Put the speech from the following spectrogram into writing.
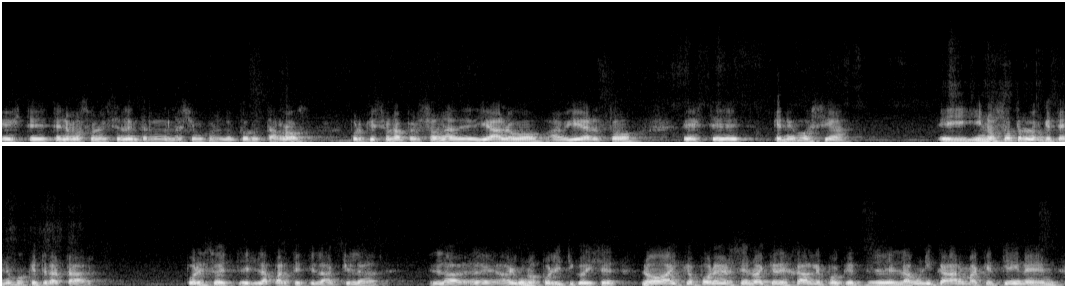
este, tenemos una excelente relación con el doctor Ustarros, porque es una persona de diálogo, abierto, este, que negocia. Y, y, nosotros lo que tenemos que tratar, por eso es, la parte que la, que la eh, algunos políticos dicen, no, hay que oponerse, no hay que dejarle, porque eh, la única arma que tienen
